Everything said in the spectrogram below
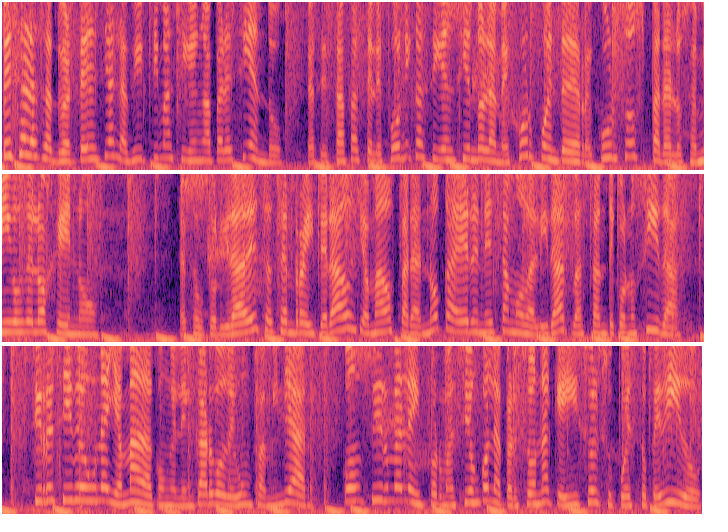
Pese a las advertencias, las víctimas siguen apareciendo. Las estafas telefónicas siguen siendo la mejor fuente de recursos para los amigos de lo ajeno. Las autoridades hacen reiterados llamados para no caer en esta modalidad bastante conocida. Si recibe una llamada con el encargo de un familiar, confirme la información con la persona que hizo el supuesto pedido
